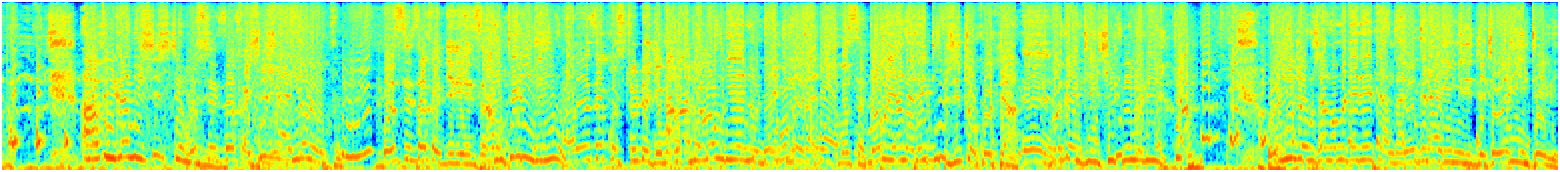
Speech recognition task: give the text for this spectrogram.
african system. Siza europe. Osiza kagiri ensa I'm telling you. Aloweze ku studio gye abantu abawulira eno bawulira nga rediyo zitokota. Eh. baga nti ekiri muli oyinza okusanga modereta ngaayogera ayimiridde tewali ntebe.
